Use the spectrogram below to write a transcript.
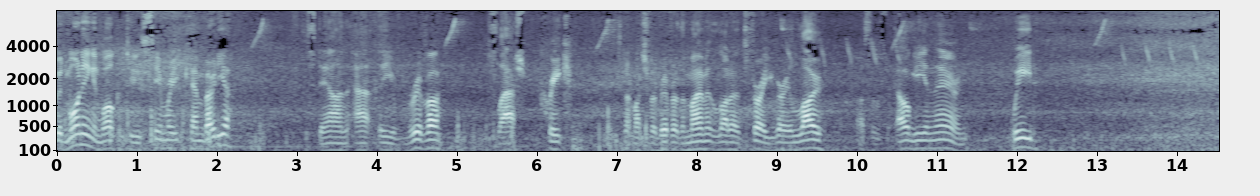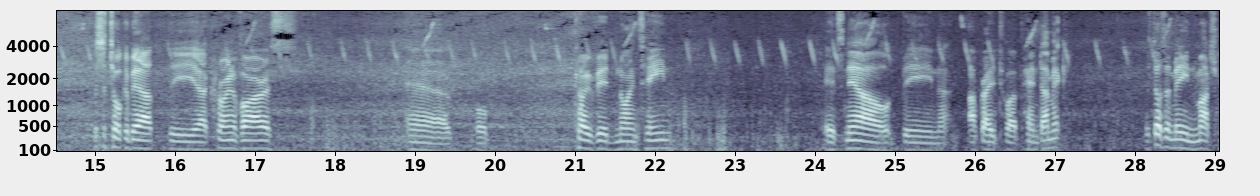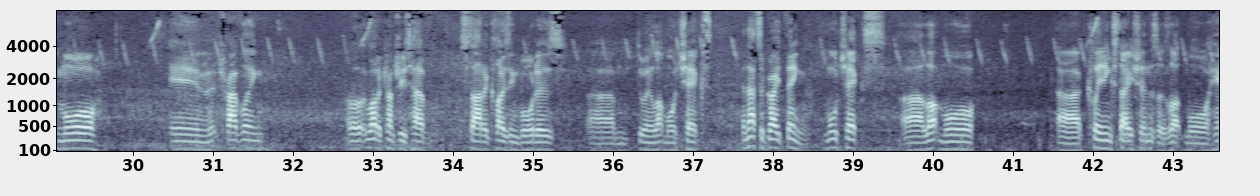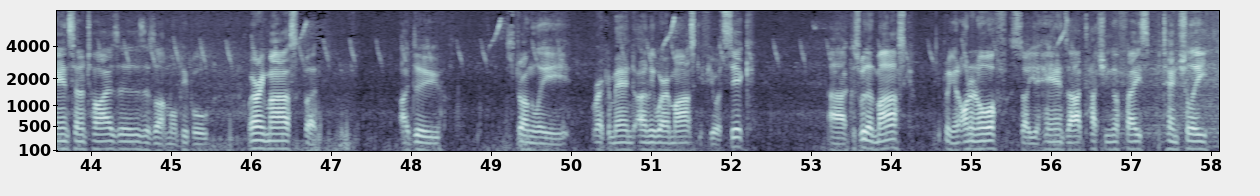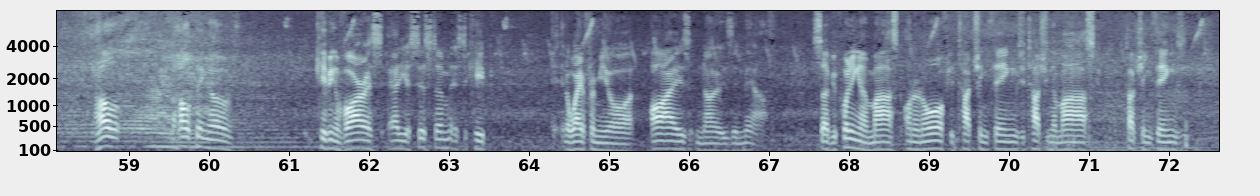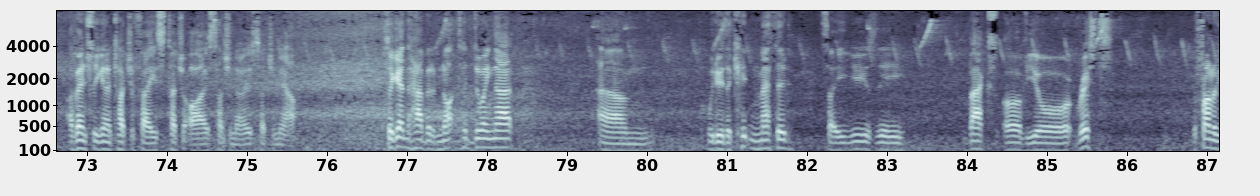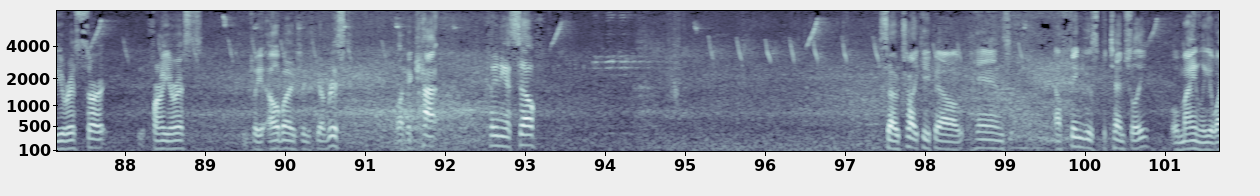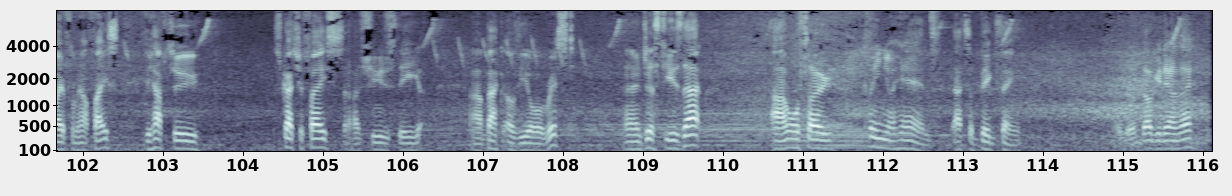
Good morning and welcome to Siem Reap, Cambodia. Just down at the river slash creek. It's not much of a river at the moment. A lot of, it's very, very low. Lots of algae in there and weed. Just to talk about the uh, coronavirus uh, or COVID-19. It's now been upgraded to a pandemic. This doesn't mean much more in traveling. A lot of countries have started closing borders, um, doing a lot more checks, and that's a great thing. More checks, uh, a lot more uh, cleaning stations, there's a lot more hand sanitizers, there's a lot more people wearing masks, but I do strongly recommend only wear a mask if you're sick because uh, with a mask you're putting it on and off so your hands are touching your face potentially the whole the whole thing of keeping a virus out of your system is to keep it away from your eyes nose and mouth. So if you're putting a mask on and off you're touching things you're touching the mask touching things eventually you're going to touch your face touch your eyes touch your nose touch your mouth. So get in the habit of not doing that. Um, we do the kitten method. So you use the backs of your wrists, the front of your wrists, sorry, the front of your wrists, your elbow, so your wrist, like a cat cleaning itself. So try to keep our hands, our fingers potentially, or mainly away from our face. If you have to scratch your face, uh, just use the uh, back of your wrist and just use that. Um, also clean your hands. That's a big thing. a doggy down there.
